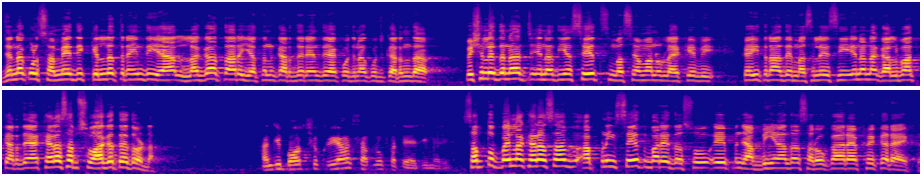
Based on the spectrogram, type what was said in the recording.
ਜਿਨ੍ਹਾਂ ਕੋਲ ਸਮੇਂ ਦੀ ਕਿੱਲਤ ਰਹਿੰਦੀ ਆ ਲਗਾਤਾਰ ਯਤਨ ਕਰਦੇ ਰਹਿੰਦੇ ਆ ਕੁਝ ਨਾ ਕੁਝ ਕਰਨ ਦਾ। ਪਿਛਲੇ ਦਿਨਾਂ 'ਚ ਇਹਨਾਂ ਦੀਆਂ ਸਿਹਤ ਸਮੱਸਿਆਵਾਂ ਨੂੰ ਲੈ ਕੇ ਵੀ ਕਈ ਤਰ੍ਹਾਂ ਦੇ ਮਸਲੇ ਸੀ। ਇਹਨਾਂ ਨਾਲ ਗੱਲਬਾਤ ਕਰਦੇ ਆ। ਖਹਿਰਾ ਸਾਹਿਬ ਸਵਾਗਤ ਹੈ ਤੁਹਾਡਾ। ਹਾਂਜੀ ਬਹੁਤ ਸ਼ੁਕਰੀਆ। ਸਭ ਨੂੰ ਫਤਿਹ ਜੀ ਮੇਰੀ। ਸਭ ਤੋਂ ਪਹਿਲਾਂ ਖਹਿਰਾ ਸਾਹਿਬ ਆਪਣੀ ਸਿਹਤ ਬਾਰੇ ਦੱਸੋ। ਇਹ ਪੰਜਾਬੀਆਂ ਦਾ ਸਰੋਕਾਰ ਹੈ ਫਿਕਰ ਹੈ ਇੱਕ।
